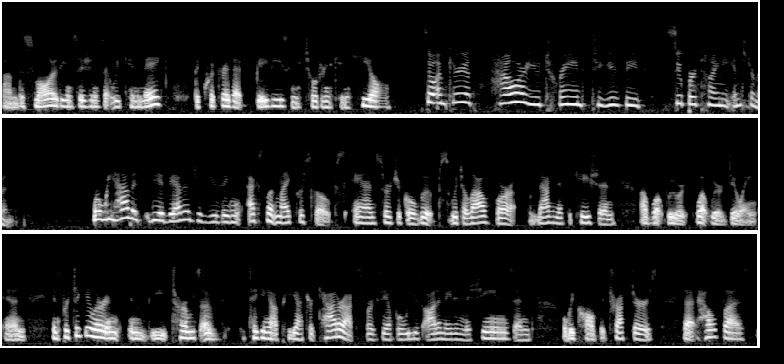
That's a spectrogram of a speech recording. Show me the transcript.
Um, the smaller the incisions that we can make, the quicker that babies and children can heal. So I'm curious, how are you trained to use these super tiny instruments? Well, we have the advantage of using excellent microscopes and surgical loupes, which allow for magnification of what we were what we're doing. And in particular, in, in the terms of taking out pediatric cataracts, for example, we use automated machines and what we call vitrectors that help us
